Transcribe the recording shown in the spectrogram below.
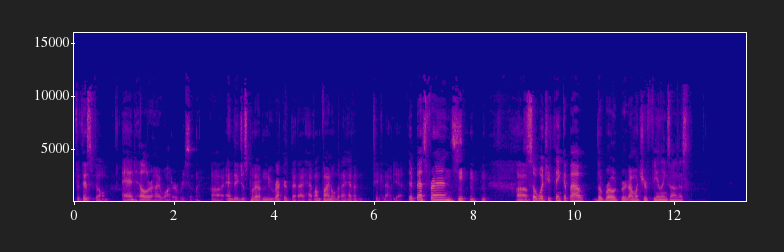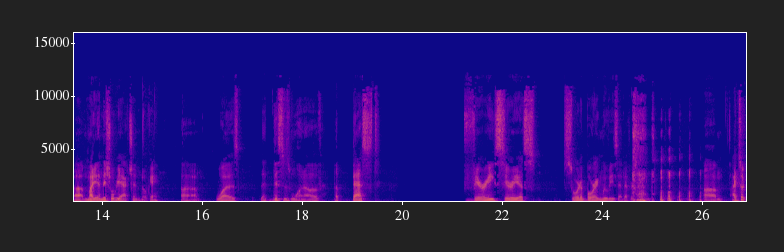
for this film and Hell or High Water recently. Uh, and they just put out a new record that I have on vinyl that I haven't taken out yet. They're best friends. uh, so, what'd you think about the road, Bird? I want your feelings on this. Uh, my initial reaction, okay, uh, was that this is one of the best, very serious sort of boring movies I've ever seen. um, I took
